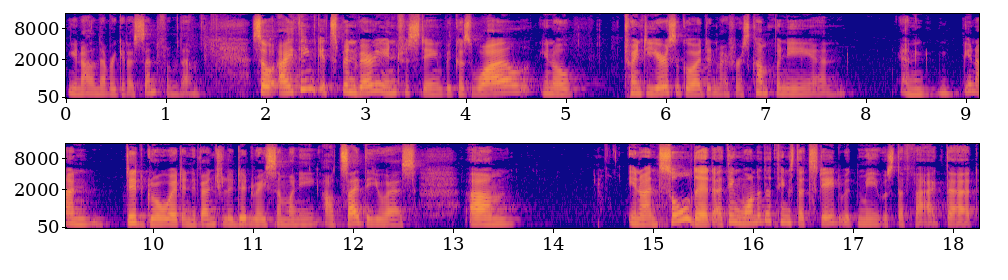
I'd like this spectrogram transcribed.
you know, I'll never get a cent from them. So I think it's been very interesting because while, you know, 20 years ago I did my first company and and you know and did grow it and eventually did raise some money outside the U.S. Um, you know, and sold it. I think one of the things that stayed with me was the fact that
